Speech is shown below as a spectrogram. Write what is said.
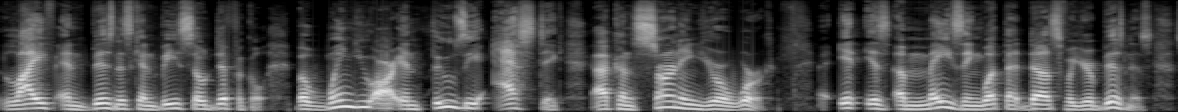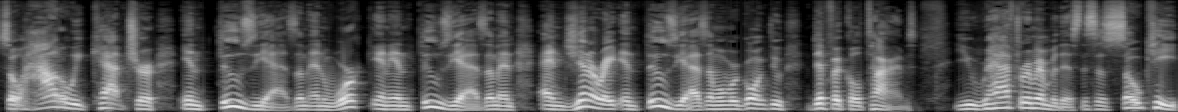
life and business can be so difficult. But when you are enthusiastic uh, concerning your work, it is amazing what that does for your business. So, how do we capture enthusiasm and work in enthusiasm and, and generate enthusiasm when we're going through difficult times? You have to remember this. This is so key.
